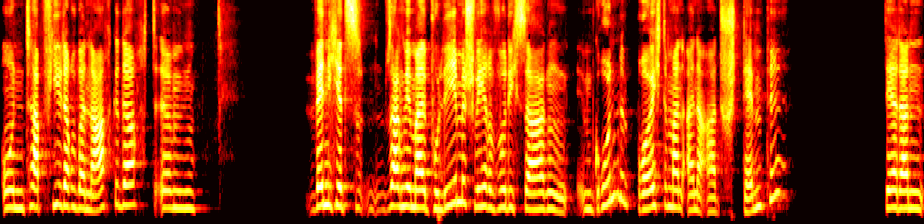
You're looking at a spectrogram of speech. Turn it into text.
und habe viel darüber nachgedacht. Ähm, wenn ich jetzt, sagen wir mal, polemisch wäre, würde ich sagen, im Grunde bräuchte man eine Art Stempel, der dann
